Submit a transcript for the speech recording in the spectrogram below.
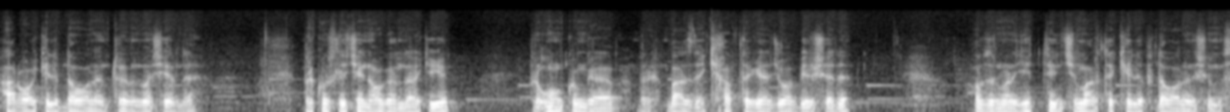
har oy kelib davolanib turamiz mana shu yerda bir kurs lechение olgandan keyin bir o'n kunga bir ba'zida ikki haftaga javob berishadi hozir mana yettinchi marta kelib davolanishimiz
